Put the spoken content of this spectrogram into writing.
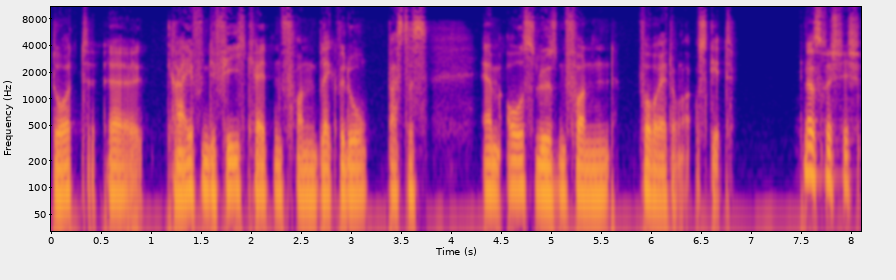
dort äh, greifen die Fähigkeiten von Black Widow, was das ähm, Auslösen von Vorbereitungen ausgeht. Das ist richtig.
